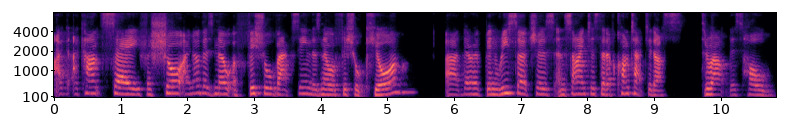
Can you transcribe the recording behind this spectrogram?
I, I can't say for sure. I know there's no official vaccine, there's no official cure. Uh, there have been researchers and scientists that have contacted us throughout this whole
